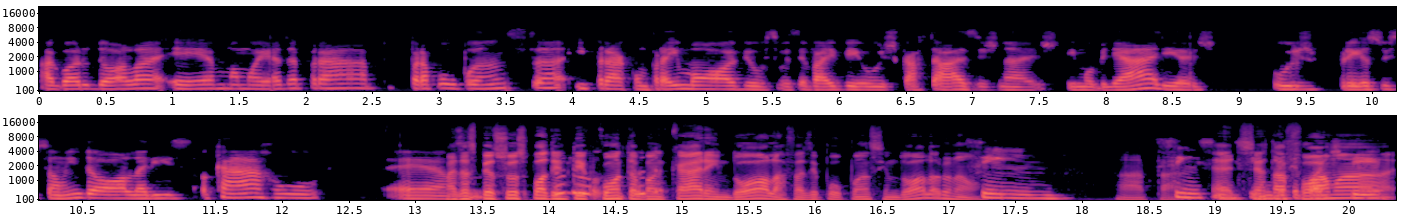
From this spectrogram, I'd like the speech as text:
agora o dólar é uma moeda para poupança e para comprar imóvel. Se você vai ver os cartazes nas imobiliárias, os preços são em dólares. Carro, é, Mas as pessoas podem tudo, ter conta tudo... bancária em dólar, fazer poupança em dólar ou não? Sim. Ah, tá. Sim, sim, é, de certa sim, forma,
